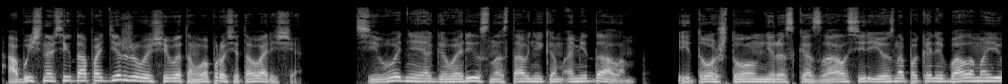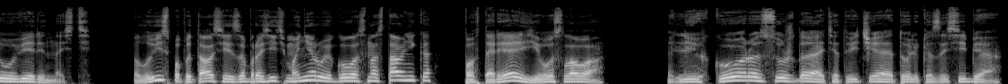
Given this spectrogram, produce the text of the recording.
обычно всегда поддерживающий в этом вопросе товарища. «Сегодня я говорил с наставником Амидалом, и то, что он мне рассказал, серьезно поколебало мою уверенность». Луис попытался изобразить манеру и голос наставника, повторяя его слова. «Легко рассуждать, отвечая только за себя.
